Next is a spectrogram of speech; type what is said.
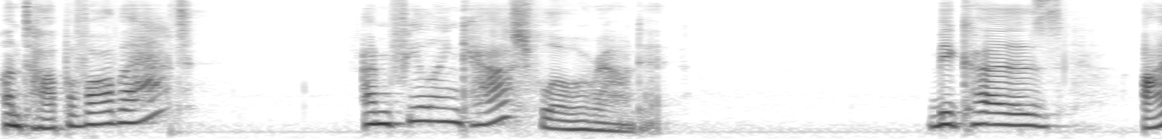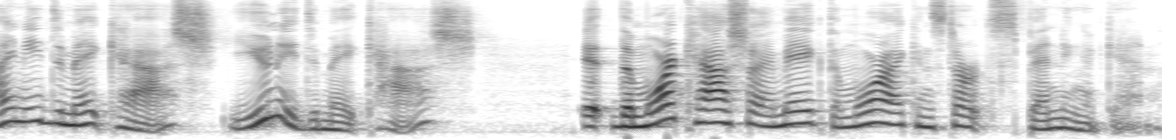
on top of all that, I'm feeling cash flow around it. Because I need to make cash. You need to make cash. It, the more cash I make, the more I can start spending again.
